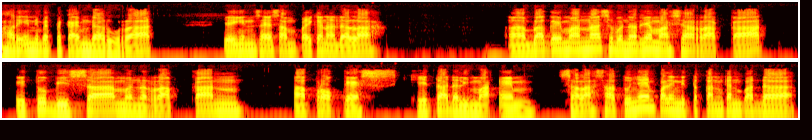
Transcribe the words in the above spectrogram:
hari ini PPKM darurat yang ingin saya sampaikan adalah uh, bagaimana sebenarnya masyarakat itu bisa menerapkan uh, prokes. Kita ada 5M. Salah satunya yang paling ditekankan pada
